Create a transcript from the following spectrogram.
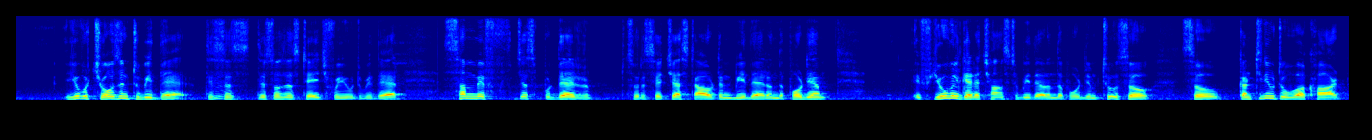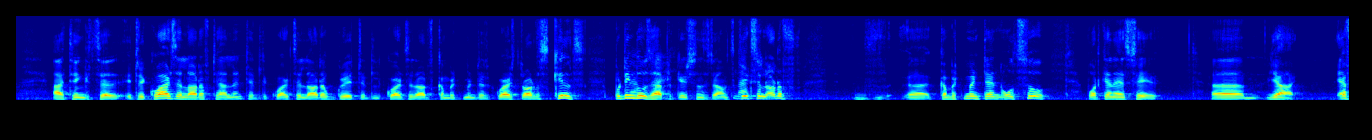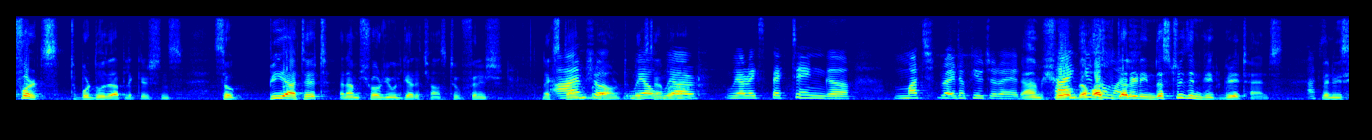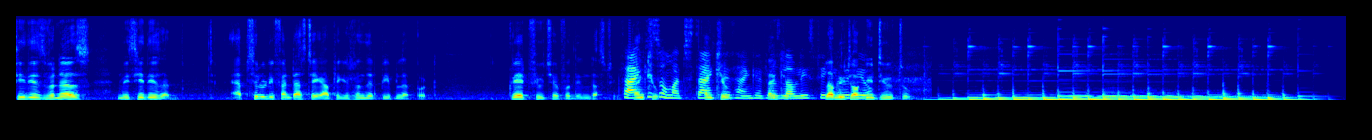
you were chosen to be there. This mm. is this was a stage for you to be there. Some if just put their sort of say chest out and be there on the podium. If you will get a chance to be there on the podium too, so so continue to work hard. I think it's a, it requires a lot of talent, it requires a lot of grit, it requires a lot of commitment, it requires a lot of skills. Putting That's those right. applications down it takes a lot of uh, commitment and also, what can I say? Um, yeah, efforts to put those applications. So be at it, and I'm sure you will get a chance to finish next time I'm sure around. We next are, time we around. Are, we are expecting a much brighter future ahead. I'm sure Thank the hospitality so industry is in great hands. Absolutely. When we see these winners, we see these absolutely fantastic applications that people have put. Great future for the industry. Thank, thank you, you, so much. Thank, thank you. you. Thank you. It was lovely speaking Lovely with talking you. to you too.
